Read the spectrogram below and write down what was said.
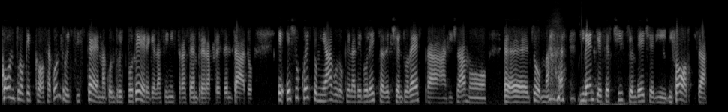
contro che cosa? Contro il sistema, contro il potere che la sinistra ha sempre rappresentato. E, e su questo mi auguro che la debolezza del centrodestra diciamo, eh, insomma, diventi esercizio invece di, di forza.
